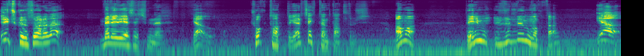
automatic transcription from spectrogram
3 gün sonra da belediye seçimleri. Ya çok tatlı gerçekten tatlı bir şey. Ama benim üzüldüğüm nokta ya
